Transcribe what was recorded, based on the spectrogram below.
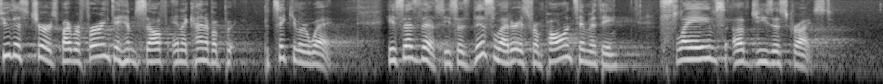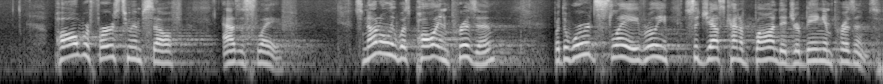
to this church by referring to himself in a kind of a particular way. He says this He says, This letter is from Paul and Timothy, slaves of Jesus Christ. Paul refers to himself as a slave. So not only was Paul in prison, but the word slave really suggests kind of bondage or being imprisoned.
